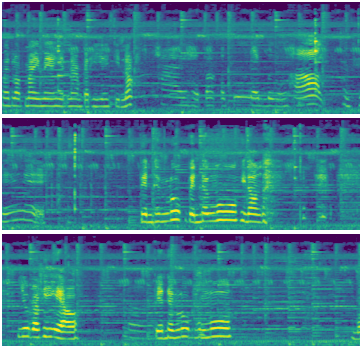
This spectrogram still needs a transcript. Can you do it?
ไว้รอบใหม่แม่เฮ็ดน้ำกะทิให้กินเนาะใช่ให้ปลากระพุ้งได้บึงพร้อมโอเค เป็นทั้งลูกเป็นทั้งหมู่พี่น้อง อยู่กับพี่แอลแม่นเป็นทั้งลูกทั้งหมู่บ่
